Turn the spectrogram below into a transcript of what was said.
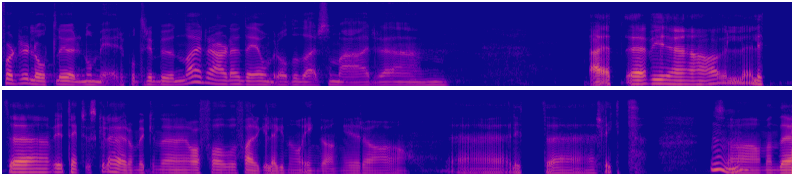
Får dere lov til å gjøre noe mer på tribunen der, eller er det det området der som er eh, Nei, eh, vi eh, har vel litt eh, Vi tenkte vi skulle høre om vi kunne i hvert fall fargelegge noen innganger og eh, litt eh, slikt. Så, mhm. men det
